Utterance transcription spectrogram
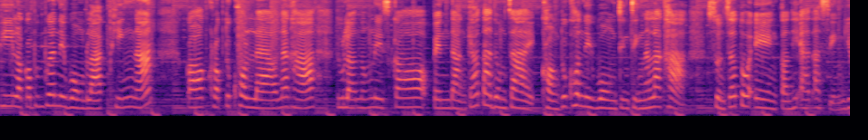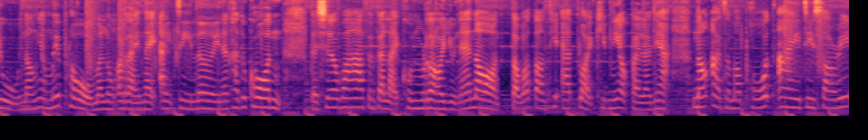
พี่ๆแล้วก็เพื่อนๆในวง Blackpink นะ ก็ครบทุกคนแล้วนะคะ ดูแล้วน้องลิสก็เป็นดั่งแก้วตาดวงใจของทุกคนในวงจริง ๆ นั่นแหละค่ะ ส่วนเจ้าตัวเองตอนที่แอดอัดเสียงอยู่ น้องยังไม่โผล่มาลงอะไรใน IG เลยนะคะทุกคน แต่เชื่อว่าแฟนๆหลายคนรออยู่แน่นอน แต่ว่าตอนที่แอดปล่อยคลิปนี้ออกไปแล้วเนี่ย น้องอาจจะมาโพสต์ IG Story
